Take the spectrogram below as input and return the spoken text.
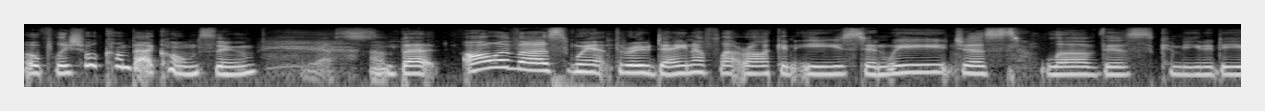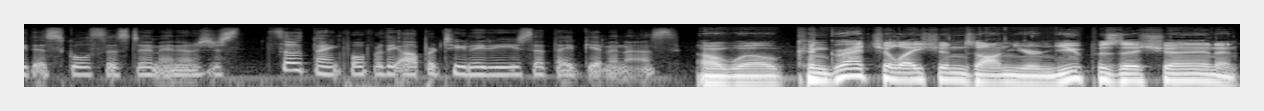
Hopefully, she'll come back home soon. Yes. Um, but all of us went through Dana, Flat Rock, and East, and we just love this community, this school system, and I was just so thankful for the opportunities that they've given us. Oh, well, congratulations on your new position. And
